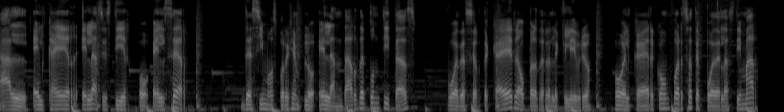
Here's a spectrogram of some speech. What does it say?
al el caer, el asistir o el ser. Decimos, por ejemplo, el andar de puntitas puede hacerte caer o perder el equilibrio, o el caer con fuerza te puede lastimar,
